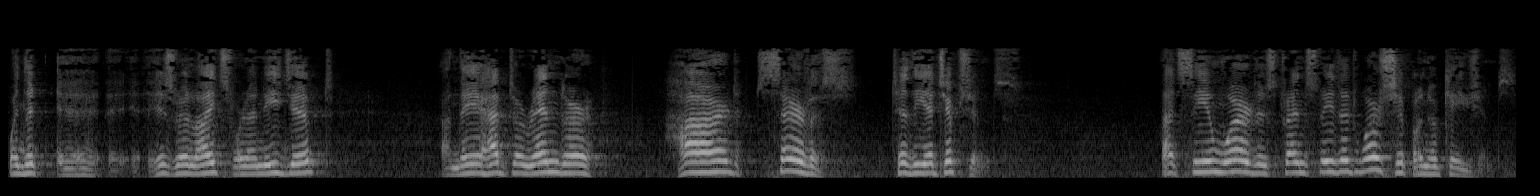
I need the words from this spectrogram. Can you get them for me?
when the uh, Israelites were in Egypt, and they had to render hard service to the Egyptians. That same word is translated worship on occasions.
